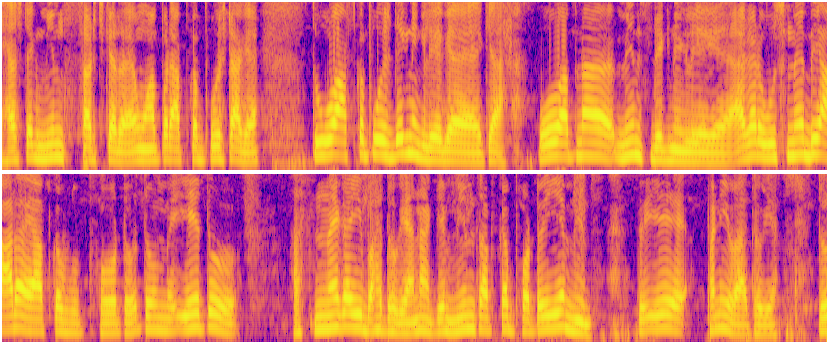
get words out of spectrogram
हैशटैग मीम्स सर्च कर रहा है, वहाँ पर आपका पोस्ट आ गया तो वो आपका पोस्ट देखने के लिए गया है क्या? वो अपना मीम्स देखने के लिए गया है। अगर उसमें भी आ रहा है आपका फ़ोटो तो ये तो हंसने का ही बात हो गया ना कि मीम्स आपका फ़ोटो ही है मीम्स तो ये फनी बात हो गया। तो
